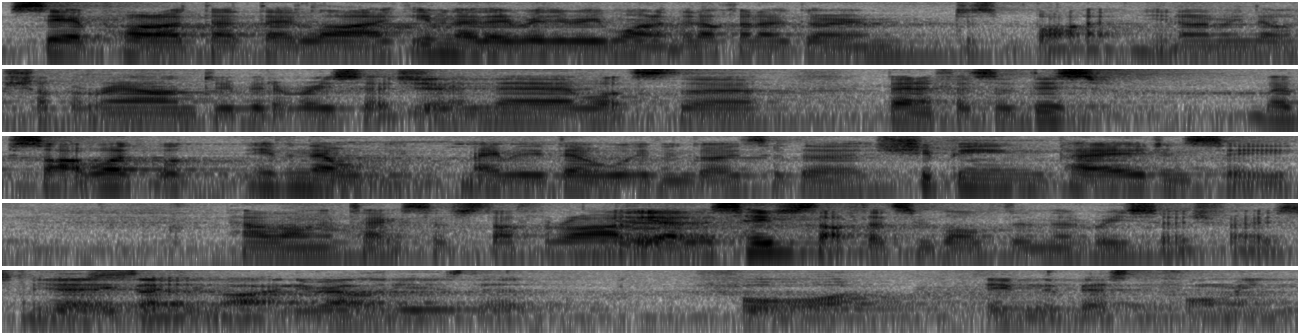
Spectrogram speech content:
see a product that they like, even though they really really want it. They're not going to go and just buy it. You know what I mean? They'll shop around, do a bit of research here and there. What's the benefits of this website? What what even they'll maybe they'll even go to the shipping page and see how long it takes to stuff arrive. Yeah. Yeah. there's heaps of stuff that's involved in the research phase. I Yeah, guess. exactly right. And the reality is that for even the best performing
